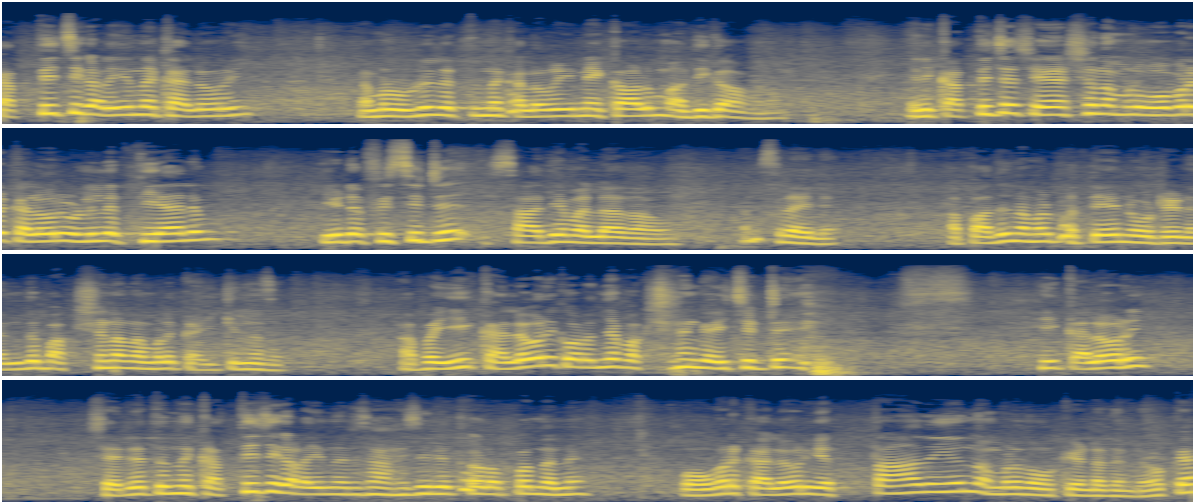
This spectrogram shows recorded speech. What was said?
കത്തിച്ച് കളയുന്ന കലോറി നമ്മൾ ഉള്ളിലെത്തുന്ന കലോറിനേക്കാളും അധികമാണ് ഇനി കത്തിച്ച ശേഷം നമ്മൾ ഓവർ കലോറി ഉള്ളിലെത്തിയാലും ഈ ഡെഫിസിറ്റ് സാധ്യമല്ലാതാവും. മനസ്സിലായില്ലേ? അപ്പോൾ അത് നമ്മൾ പ്രത്യേകം നോട്ട് ചെയ്യണം. എന്ത് ഭക്ഷണം നമ്മൾ കഴിക്കുന്നത്? അപ്പോൾ ഈ കലോറി കുറഞ്ഞ ഭക്ഷണം കഴിച്ചിട്ട് ഈ കലോറി ശരീരത്തിൽ നിന്ന് കത്തിച്ച് കളയുന്ന ഒരു സാഹചര്യത്തോടൊപ്പം തന്നെ ഓവർ കലോറി എത്താതെയും നമ്മൾ നോക്കേണ്ടതുണ്ട്. ഓക്കെ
